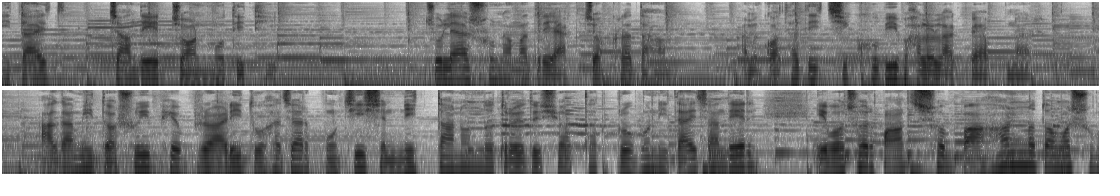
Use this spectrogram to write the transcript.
নিতাই চাঁদের জন্মতিথি। চলে আসুন আমাদের এই একচক্রা ধাম। আমি কথা দিচ্ছি, খুবই ভালো লাগবে আপনার। আগামী দশই ফেব্রুয়ারি দু হাজার পঁচিশ নিত্যানন্দ ত্রয়োদশী অর্থাৎ প্রভু নিতাই চাঁদের এবছর পাঁচশো বাহান্নতম শুভ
